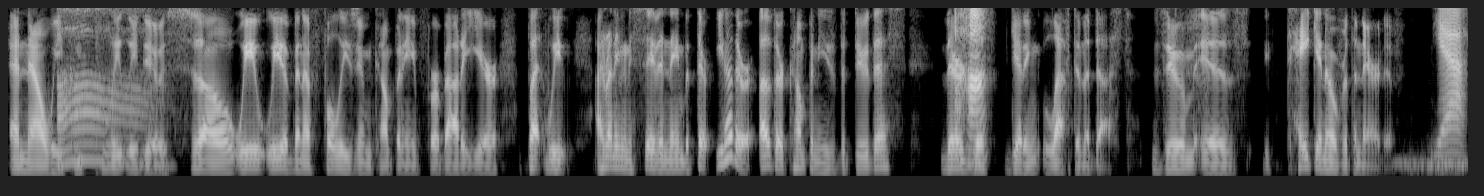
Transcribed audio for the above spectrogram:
and now we completely Oh. do so we we have been a fully zoom company for about a year but we i'm not even going to say the name but there you know there are other companies that do this they're Uh-huh. just getting left in the dust zoom is taking over the narrative Yeah.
